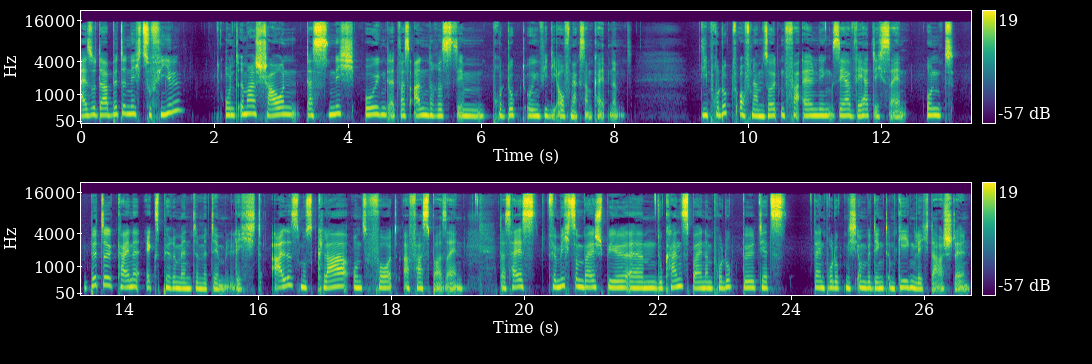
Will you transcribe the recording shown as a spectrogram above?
Also da bitte nicht zu viel, und immer schauen, dass nicht irgendetwas anderes dem Produkt irgendwie die Aufmerksamkeit nimmt. Die Produktaufnahmen sollten vor allen Dingen sehr wertig sein und bitte keine Experimente mit dem Licht. Alles muss klar und sofort erfassbar sein. Das heißt, für mich zum Beispiel, ähm, du kannst bei einem Produktbild jetzt dein Produkt nicht unbedingt im Gegenlicht darstellen.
